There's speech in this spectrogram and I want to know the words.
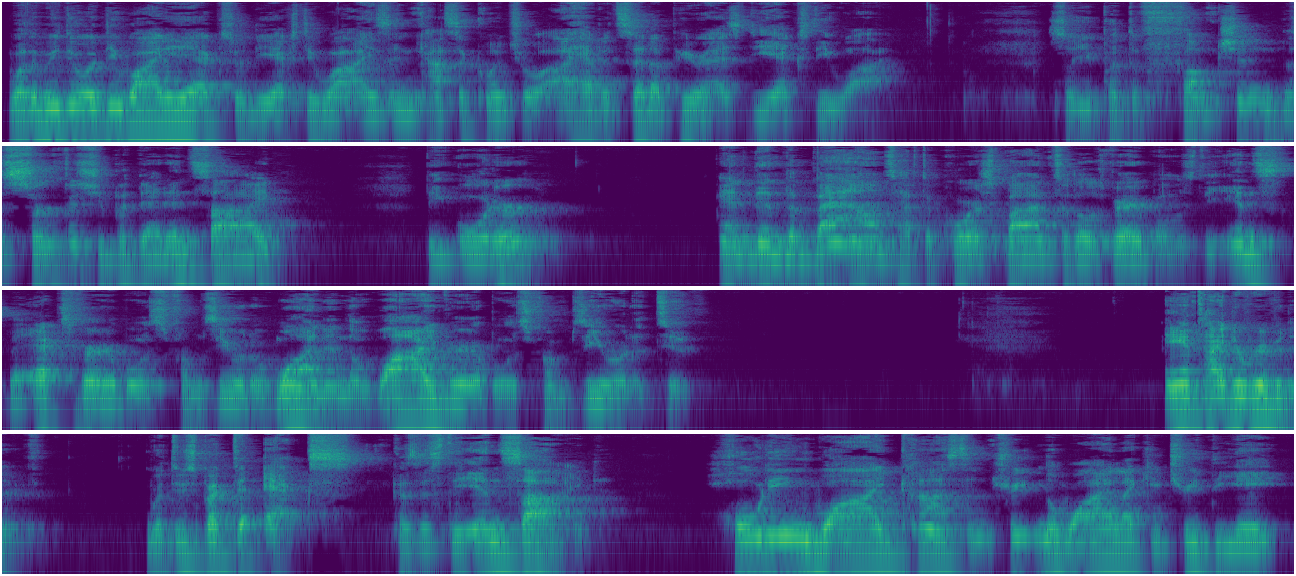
Whether we do a dy dx or dx dy is inconsequential. I have it set up here as dx dy. So you put the function, the surface, you put that inside, the order, and then the bounds have to correspond to those variables. The, ins, the x variable is from 0 to 1, and the y variable is from 0 to 2. Antiderivative with respect to x, because it's the inside. Holding y constant, treating the y like you treat the 8.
